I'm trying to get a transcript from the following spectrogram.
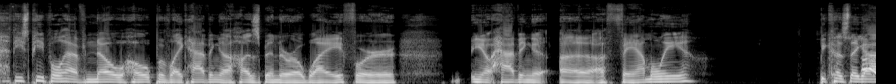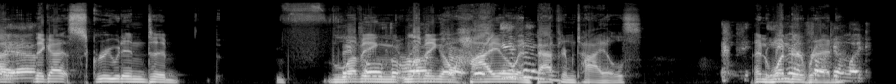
these people have no hope of like having a husband or a wife or you know having a, a, family because they oh, got yeah. they got screwed into f- loving pulled the wrong loving card. Ohio and bathroom tiles and Wonder even Bread. fucking, like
